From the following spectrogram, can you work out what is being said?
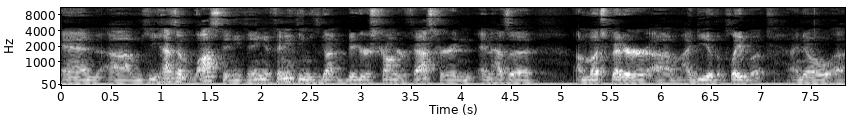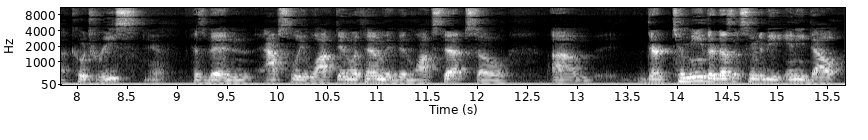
and um, he hasn't lost anything. If anything, he's gotten bigger, stronger, faster, and, and has a, a much better um, idea of the playbook. I know uh, Coach Rees Yeah. Has been absolutely locked in with him. They've been lockstep. So um, there, to me, there doesn't seem to be any doubt.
